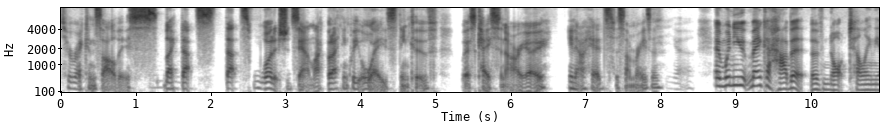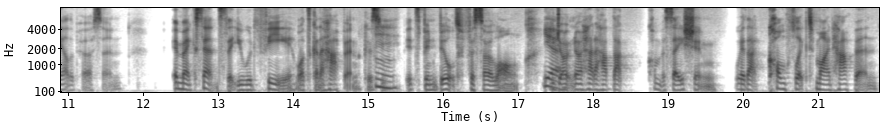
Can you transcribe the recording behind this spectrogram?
to reconcile this? Like that's that's what it should sound like. But I think we always think of worst case scenario in our heads for some reason. Yeah. And when you make a habit of not telling the other person, it makes sense that you would fear what's going to happen because it's been built for so long. Yeah. You don't know how to have that conversation where that conflict might happen.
